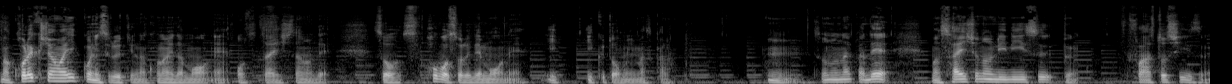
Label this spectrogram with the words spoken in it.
まあコレクションは1個にするっていうのはこの間もねお伝えしたのでそうほぼそれでもうねいくと思いますから。うん。その中で、まあ、最初のリリース分ファーストシーズンっ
